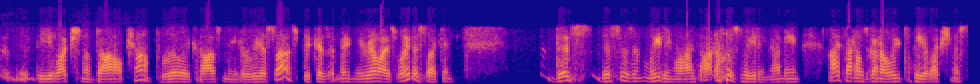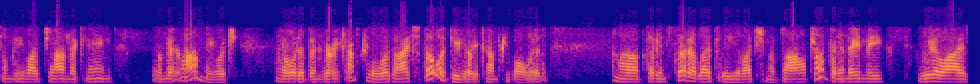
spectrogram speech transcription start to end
the election of Donald Trump really caused me to reassess because it made me realize, wait a second, this this isn't leading where I thought it was leading. I mean, I thought it was going to lead to the election of somebody like John McCain or Mitt Romney, which I would have been very comfortable with. I still would be very comfortable with. Uh, but instead, it led to the election of Donald Trump, and it made me realize,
